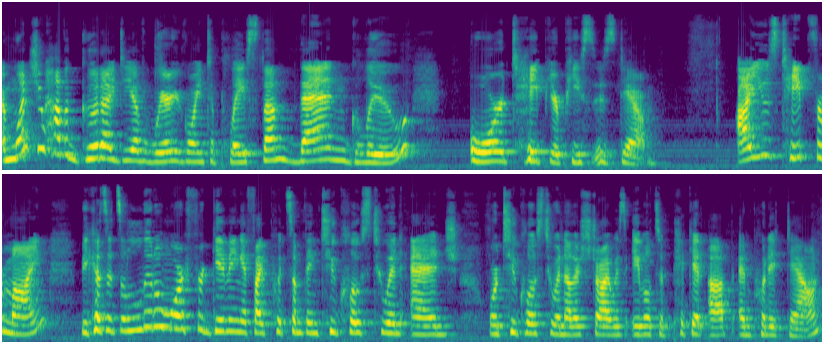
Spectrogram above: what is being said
And once you have a good idea of where you're going to place them, then glue or tape your pieces down. I use tape for mine because it's a little more forgiving if I put something too close to an edge or too close to another straw, I was able to pick it up and put it down.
